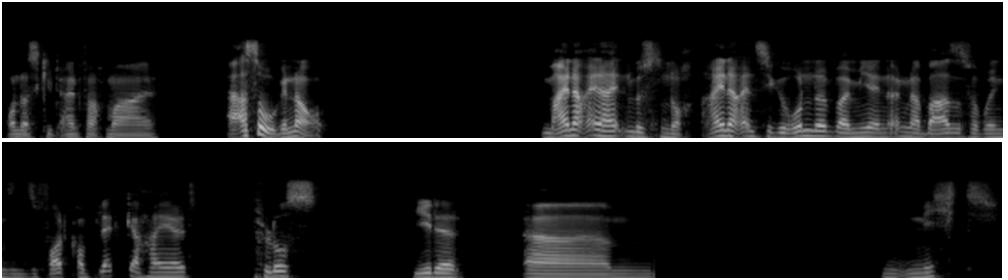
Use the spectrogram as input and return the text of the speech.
Und das gibt einfach mal... Achso, genau. Meine Einheiten müssen noch eine einzige Runde bei mir in irgendeiner Basis verbringen, sind sofort komplett geheilt. Plus jede ähm, nicht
